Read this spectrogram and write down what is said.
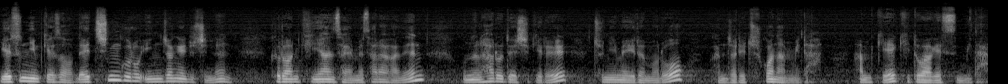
예수님께서 내 친구로 인정해 주시는 그런 귀한 삶을 살아가는 오늘 하루 되시기를 주님의 이름으로 간절히 축원합니다. 함께 기도하겠습니다.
